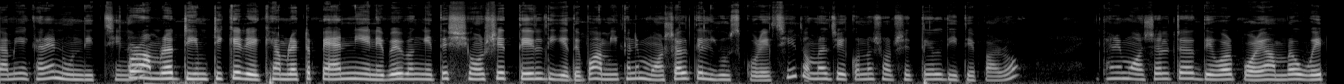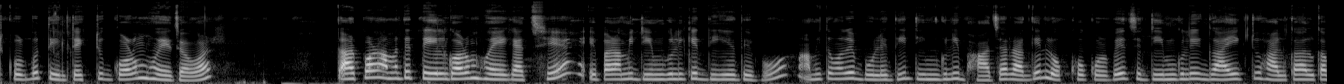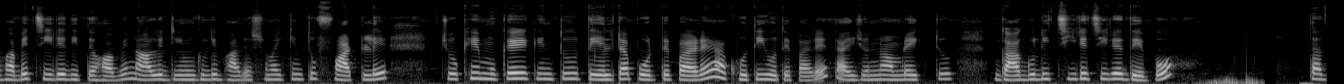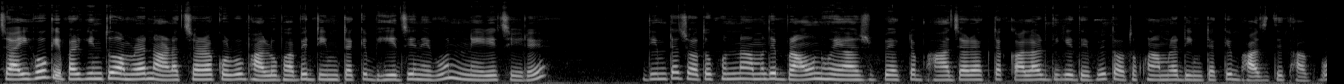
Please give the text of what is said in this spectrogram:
তা আমি এখানে নুন দিচ্ছি না। আমরা ডিমটিকে রেখে আমরা একটা প্যান নিয়ে নেব এবং এতে সর্ষের তেল দিয়ে দেব। আমি এখানে মশাল তেল ইউজ করেছি, তোমরা যে কোনো সর্ষের তেল দিতে পারো। এখানে মশালটা দেওয়ার পরে আমরা ওয়েট করব তেলটা একটু গরম হয়ে যাওয়ার। তারপর আমাদের তেল গরম হয়ে গেছে। এবার আমি ডিমগুলিকে দিয়ে দেব। আমি তোমাদের বলে দিই, ডিমগুলি ভাজার আগে লক্ষ্য করবে যে ডিমগুলির গায়ে একটু হালকা হালকাভাবে চিড়ে দিতে হবে। নাহলে ডিমগুলি ভাজার সময় কিন্তু ফাটলে চোখে মুখে কিন্তু তেলটা পড়তে পারে আর ক্ষতি হতে পারে। তাই জন্য আমরা একটু গাগুলি চিড়ে চিড়ে দেব। তা যাই হোক, এবার কিন্তু আমরা নাড়াচাড়া করব, ভালোভাবে ডিমটাকে ভেজে নেব নেড়ে চেড়ে। ডিমটা যতক্ষণ না আমাদের ব্রাউন হয়ে আসবে, একটা ভাজার একটা কালার দিয়ে দেবে, ততক্ষণ আমরা ডিমটাকে ভাজতে থাকব।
